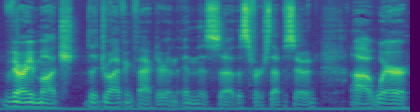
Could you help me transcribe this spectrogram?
very much the driving factor in, in this uh, this first episode, uh, where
